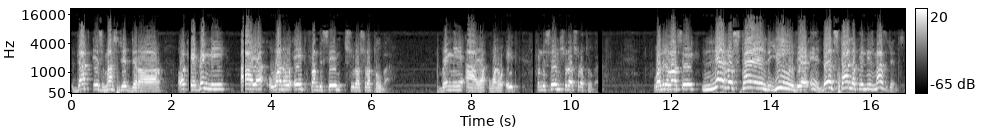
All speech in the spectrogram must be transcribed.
That is Masjid Dirar. Okay, bring me Ayah 108 from the same Surah, Surah Tawbah. Bring me Ayah 108 from the same Surah, Surah Tawbah. What did Allah say? Never stand you therein. Don't stand up in these masjids.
